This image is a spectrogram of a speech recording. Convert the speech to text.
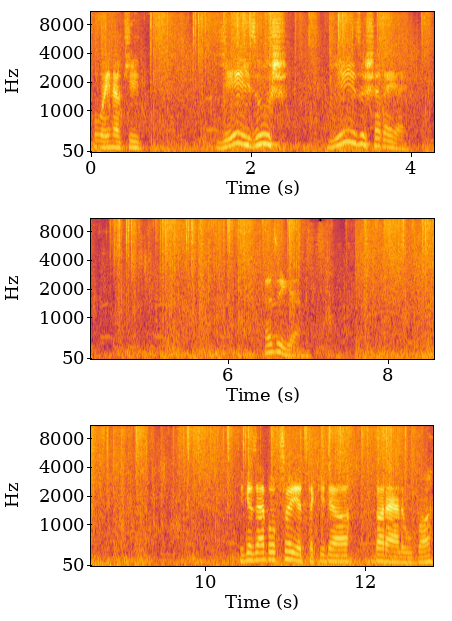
folynak itt. Jézus! Jézus ereje! Ez igen. Igazából följöttek ide a darálóba.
